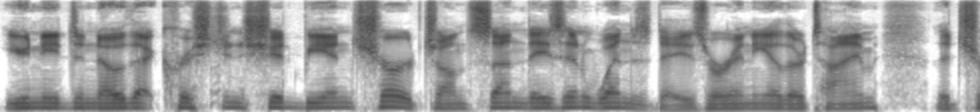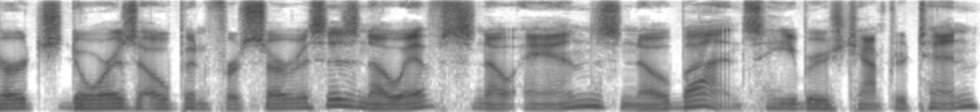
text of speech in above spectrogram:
You need to know that Christians should be in church on Sundays and Wednesdays or any other time. The church door is open for services, no ifs, no ands, no buts. Hebrews chapter 10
